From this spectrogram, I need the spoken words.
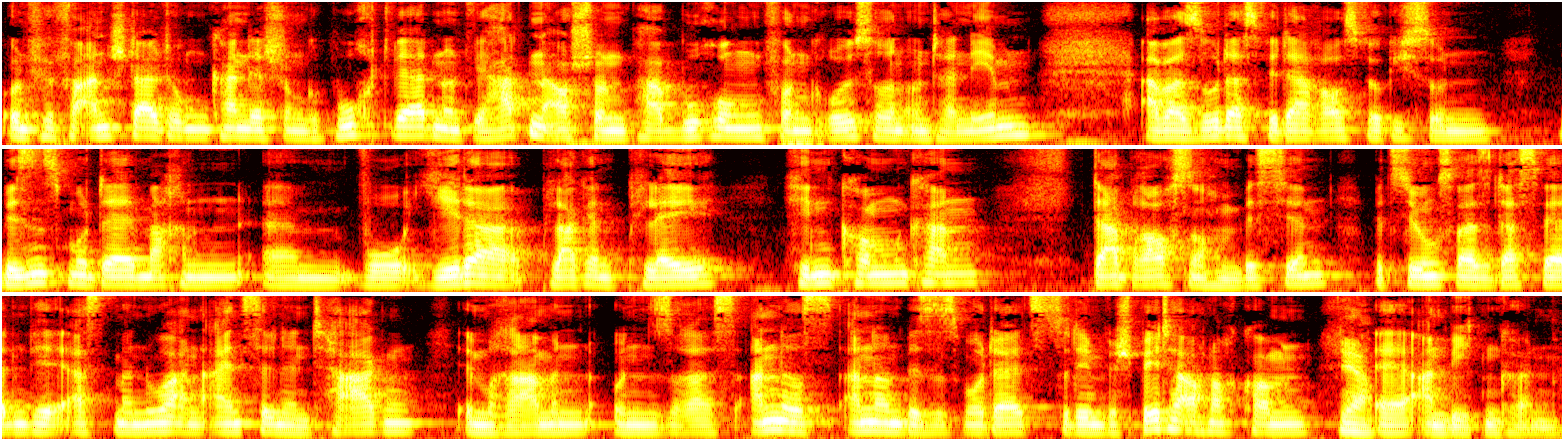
und für Veranstaltungen kann der schon gebucht werden und wir hatten auch schon ein paar Buchungen von größeren Unternehmen, aber so, dass wir daraus wirklich so ein Businessmodell machen, ähm, wo jeder Plug and Play hinkommen kann da braucht es noch ein bisschen, beziehungsweise das werden wir erstmal nur an einzelnen Tagen im Rahmen unseres anderes, anderen Businessmodells, zu dem wir später auch noch kommen, ja. äh, anbieten können.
